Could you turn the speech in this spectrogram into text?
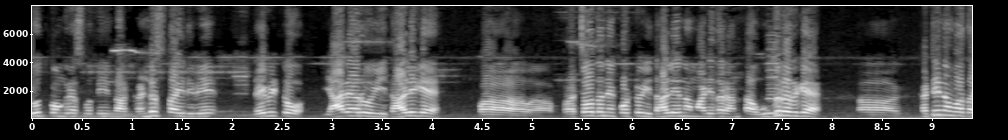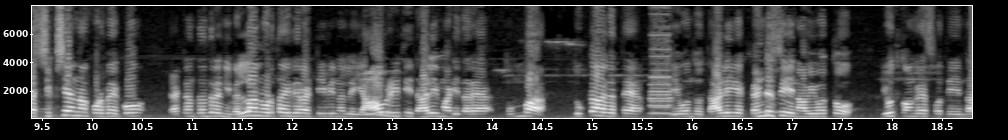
ಯೂತ್ ಕಾಂಗ್ರೆಸ್ ವತಿಯಿಂದ ಖಂಡಿಸ್ತಾ ಇದ್ದೀವಿ ದಯವಿಟ್ಟು ಯಾರ್ಯಾರು ಈ ದಾಳಿಗೆ ಪ್ರಚೋದನೆ ಕೊಟ್ಟು ಈ ದಾಳಿಯನ್ನ ಮಾಡಿದ್ದಾರೆ ಅಂತ ಉಗ್ರರಿಗೆ ಕಠಿಣವಾದ ಶಿಕ್ಷೆಯನ್ನ ಕೊಡಬೇಕು. ಯಾಕಂತಂದ್ರೆ ನೀವೆಲ್ಲ ನೋಡ್ತಾ ಇದ್ದೀರಾ ಟಿವಿನಲ್ಲಿ ಯಾವ ರೀತಿ ದಾಳಿ ಮಾಡಿದ್ದಾರೆ. ತುಂಬಾ ದುಃಖ ಆಗುತ್ತೆ. ಈ ಒಂದು ದಾಳಿಗೆ ಖಂಡಿಸಿ ನಾವು ಇವತ್ತು ಯೂತ್ ಕಾಂಗ್ರೆಸ್ ವತಿಯಿಂದ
